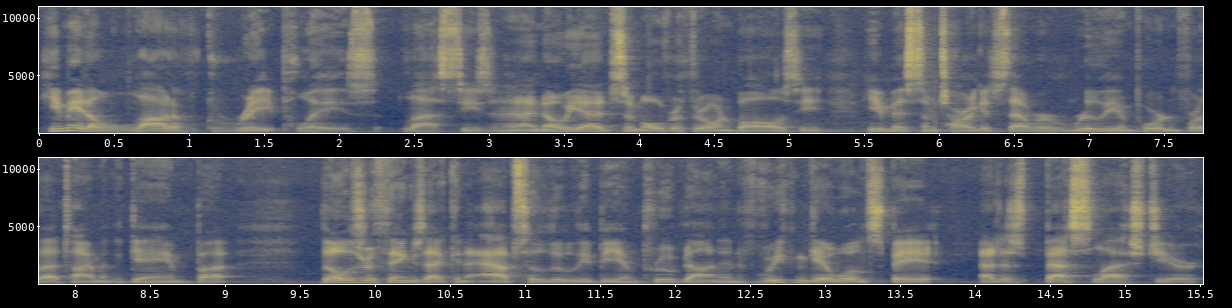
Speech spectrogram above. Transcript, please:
he made a lot of great plays last season. And I know he had some overthrown balls. He he missed some targets that were really important for that time in the game, but those are things that can absolutely be improved on. And if we can get Wilton Speight at his best last year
